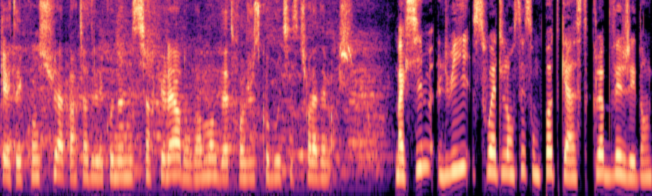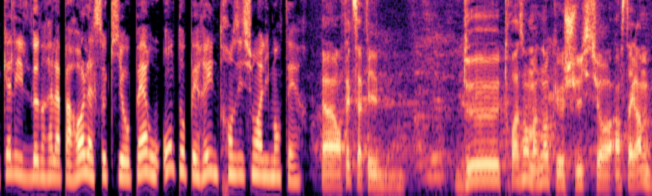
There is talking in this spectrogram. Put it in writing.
qui a été conçu à partir de l'économie circulaire, donc vraiment d'être jusqu'au boutiste sur la démarche. Maxime, lui, souhaite lancer son podcast Club VG dans lequel il donnerait la parole à ceux qui opèrent ou ont opéré une transition alimentaire. Euh, en fait, ça fait deux, trois ans maintenant que je suis sur Instagram.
